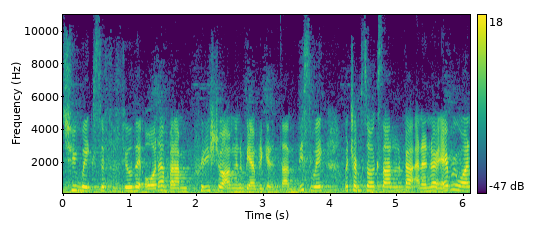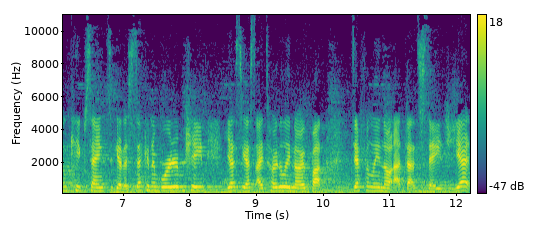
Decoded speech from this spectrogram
two weeks to fulfill their order, but I'm pretty sure I'm gonna be able to get it done this week, which I'm so excited about. And I know everyone keeps saying to get a second embroidery machine. Yes, yes, I totally know, but definitely not at that stage yet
